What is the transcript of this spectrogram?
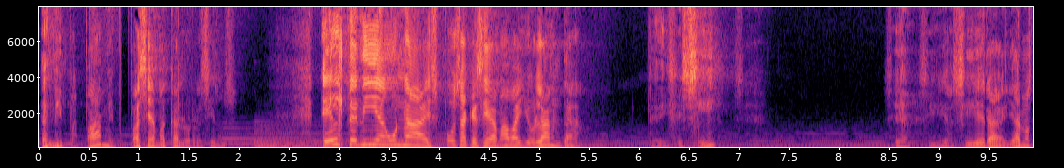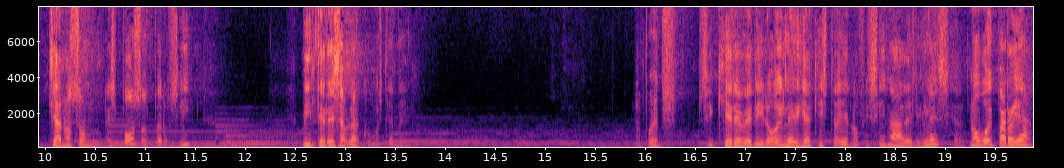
Es mi papá, mi papá se llama Carlos Recinos. Él tenía una esposa que se llamaba Yolanda. Le dije, sí, sí, sí así era. Ya no, ya no son esposos, pero sí. Me interesa hablar con usted, me dijo. Ah, pues si quiere venir hoy, le dije, aquí estoy en la oficina de la iglesia. No voy para allá.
